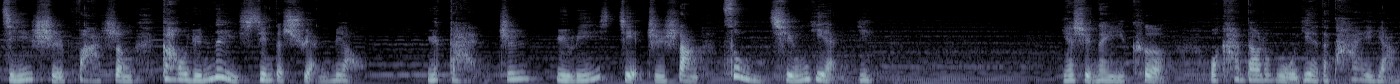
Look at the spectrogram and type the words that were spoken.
即时发生，高于内心的玄妙，与感知与理解之上纵情演绎。也许那一刻，我看到了午夜的太阳，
